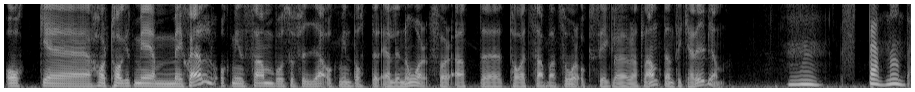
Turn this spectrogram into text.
och eh, har tagit med mig själv och min sambo Sofia och min dotter Elinor för att eh, ta ett sabbatsår och segla över Atlanten till Karibien. Spännande.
